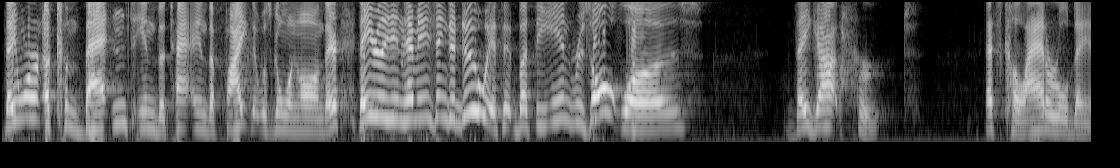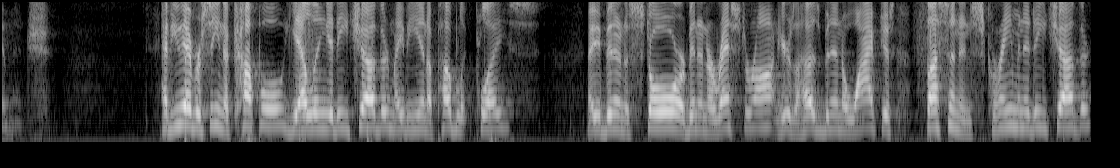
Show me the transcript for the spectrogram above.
They weren't a combatant in the, ta- in the fight that was going on there. They really didn't have anything to do with it, but the end result was they got hurt. That's collateral damage. Have you ever seen a couple yelling at each other, maybe in a public place? Maybe been in a store or been in a restaurant. Here's a husband and a wife just fussing and screaming at each other,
